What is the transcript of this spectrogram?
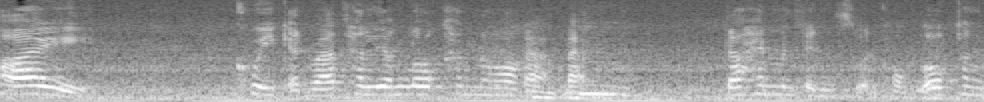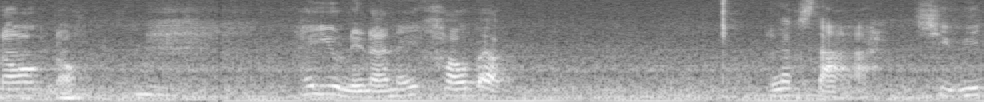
ค่อยคุยกันว่าถ้าเรื่องโลกข้างนอกอะแบบอืมก็ให้มันเป็นส่วนของโลกข้างนอกเนาะอืมให้อยู่ในนั้นให้เขาแบบ รักษาชีวิต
